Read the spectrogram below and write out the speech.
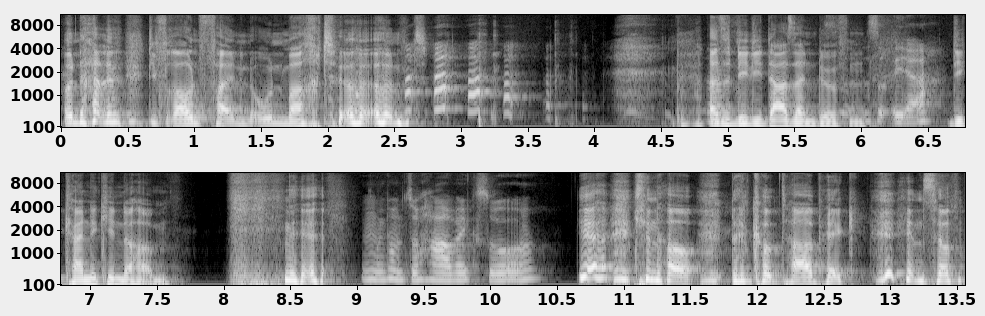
und alle, die Frauen fallen in Ohnmacht. Und also die, die da sein dürfen, So, ja. die keine Kinder haben. Und dann kommt so Habeck so Ja, genau. Dann kommt Habeck in so einem,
